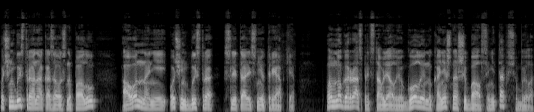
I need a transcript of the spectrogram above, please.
Очень быстро она оказалась на полу, а он на ней, очень быстро слетали с нее тряпки. Он много раз представлял ее голой, но, конечно, ошибался, не так все было.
